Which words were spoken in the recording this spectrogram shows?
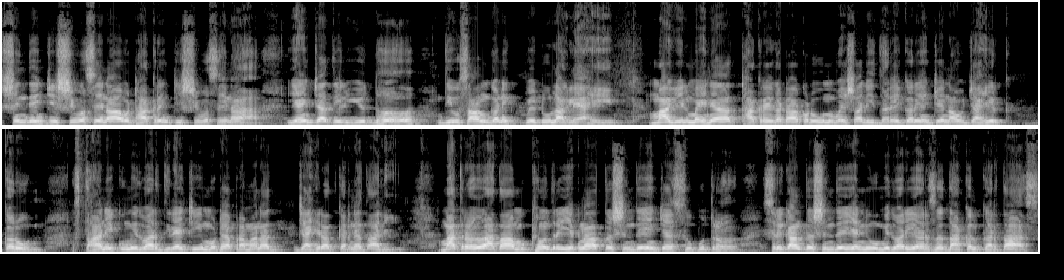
शिंदेंची शिवसेना व ठाकरेंची शिवसेना यांच्यातील युद्ध दिवसांगणिक पेटू लागले आहे. मागील महिन्यात ठाकरे गटाकडून वैशाली दरेकर यांचे नाव जाहीर करून स्थानिक उमेदवार दिल्याची मोठ्या प्रमाणात जाहिरात करण्यात आली. मात्र आता मुख्यमंत्री एकनाथ शिंदे यांचे सुपुत्र श्रीकांत शिंदे यांनी उमेदवारी अर्ज दाखल करताच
